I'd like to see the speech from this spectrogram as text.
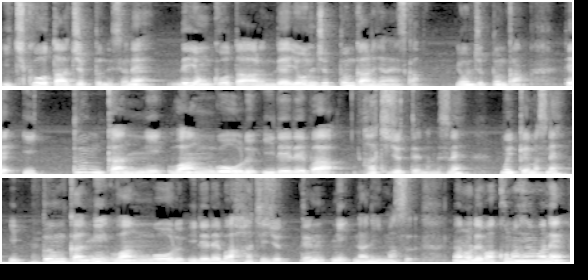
1クォーター10分ですよね。で、4クォーターあるんで、40分間あるじゃないですか。40分間。で、1分間に1ゴール入れれば80点なんですね。もう一回言いますね。1分間に1ゴール入れれば80点になります。なので、まあ、この辺はね、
